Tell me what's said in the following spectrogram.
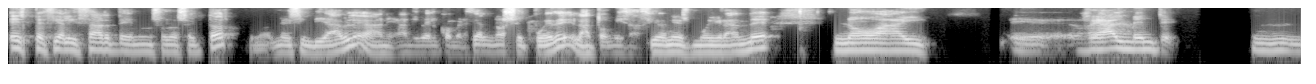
especializarte en un solo sector, es inviable, a, nivel comercial no se puede, la atomización es muy grande, no hay eh, realmente mm,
